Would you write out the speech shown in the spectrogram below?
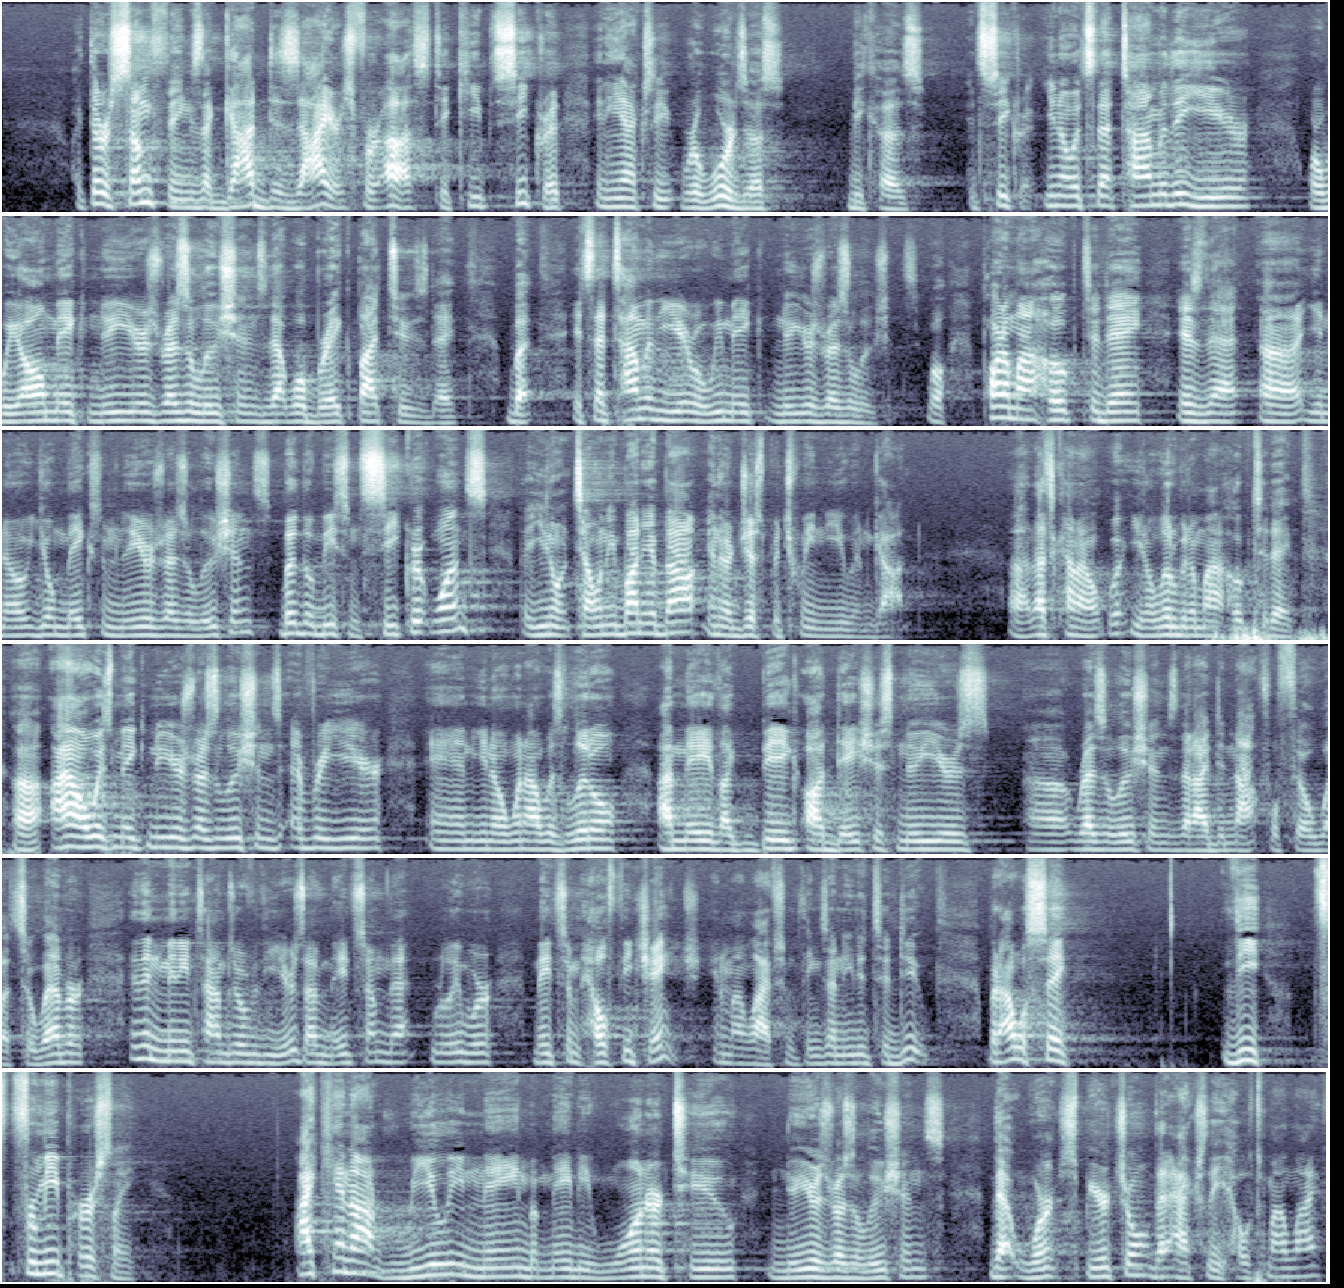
Like, there are some things that God desires for us to keep secret, and He actually rewards us because it's secret. You know, it's that time of the year where we all make New Year's resolutions that will break by Tuesday. But it's that time of the year where we make New Year's resolutions. Well, part of my hope today is that uh, you know you'll make some New Year's resolutions, but there'll be some secret ones that you don't tell anybody about, and they're just between you and God. Uh, that's kind of you know a little bit of my hope today. Uh, I always make New Year's resolutions every year, and you know when I was little, I made like big audacious New Year's uh, resolutions that I did not fulfill whatsoever. And then many times over the years, I've made some that really were made some healthy change in my life, some things I needed to do. But I will say, the for me personally, I cannot really name but maybe one or two New Year's resolutions that weren't spiritual that actually helped my life.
